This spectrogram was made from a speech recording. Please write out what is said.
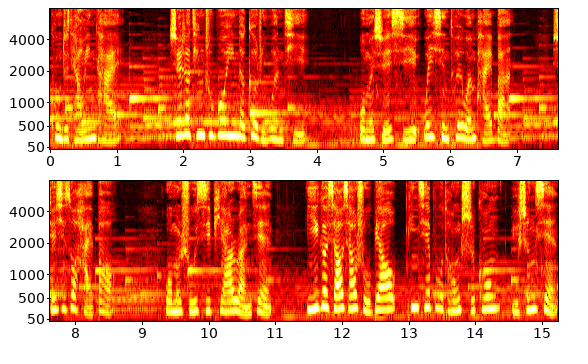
控制调音台，学着听出播音的各种问题。我们学习微信推文排版，学习做海报。我们熟悉 PR 软件，一个小小鼠标拼接不同时空与声线。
